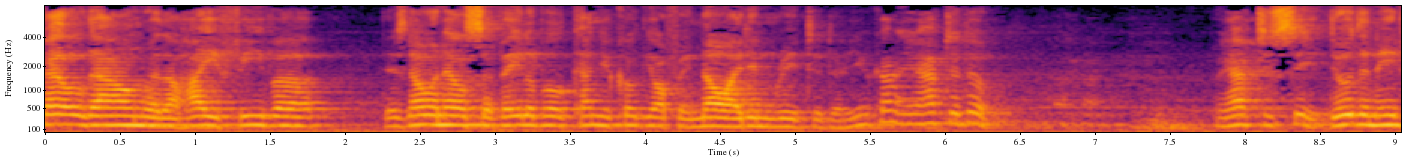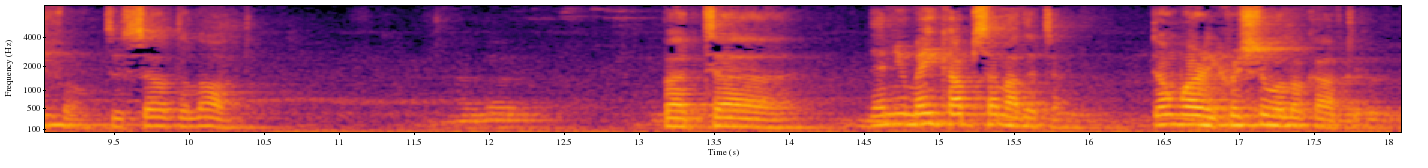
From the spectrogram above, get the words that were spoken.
fell down with a high fever. There's no one else available. Can you cook the offering? No, I didn't read today. You can't. You have to do. We have to see. Do the needful to serve the Lord. But uh, then you make up some other time. Don't worry, Krishna will look after you.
